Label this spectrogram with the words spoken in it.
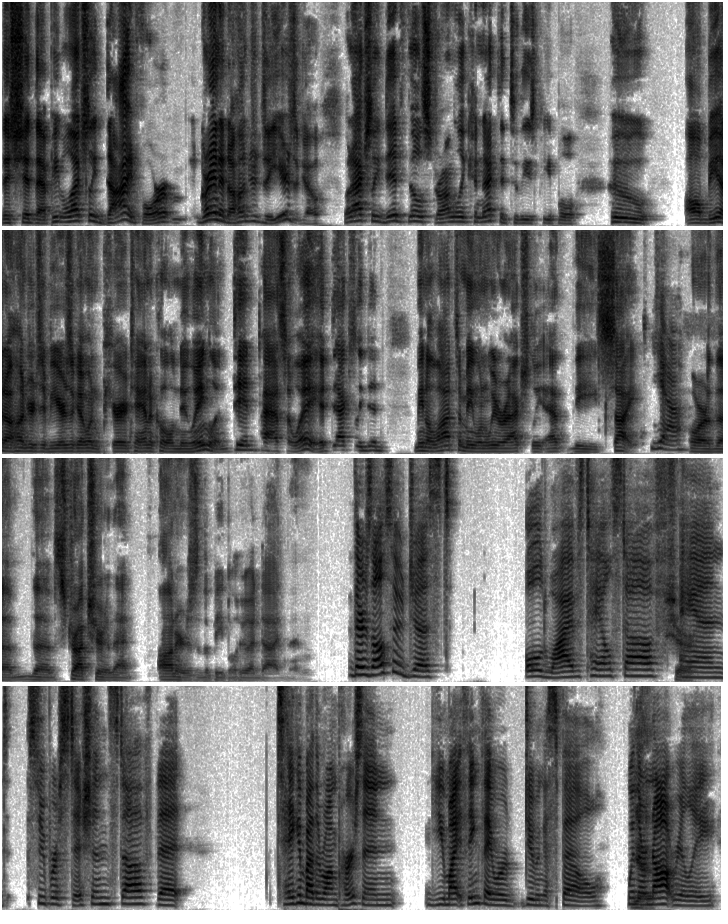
this shit that people actually died for, granted hundreds of years ago, but actually did feel strongly connected to these people who albeit hundreds of years ago in puritanical New England did pass away. It actually did mean a lot to me when we were actually at the site Yeah. or the the structure that honors the people who had died then. There's also just old wives' tale stuff Sure. and superstition stuff that taken by the wrong person, you might think they were doing a spell when Yeah. they're not really.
